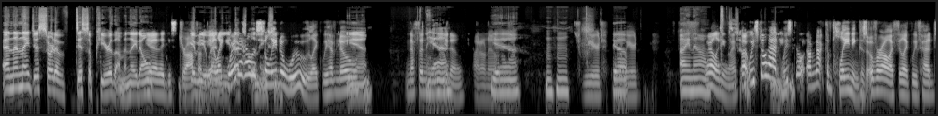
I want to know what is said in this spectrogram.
and then they just sort of disappear them and they don't Yeah, they just drop give him. you Yeah, like where the hell is. Selina Wu? Like we have no Yeah. nothing. Yeah. You know, I don't know. Yeah. Mhm. It's weird. Yeah. weird. I know. Well, anyway, So, but we still had we still. I'm not complaining because overall, I feel like we've had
